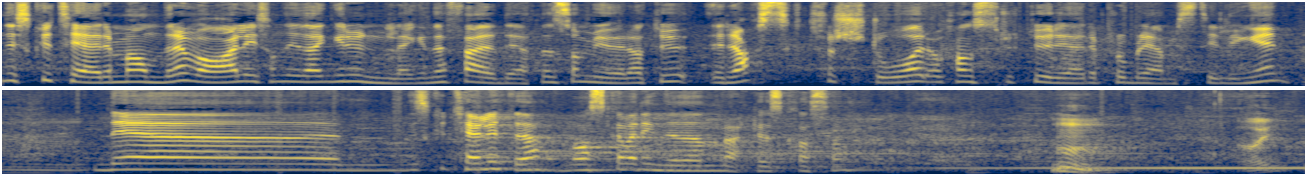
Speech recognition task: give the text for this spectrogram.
diskutere med andre var liksom de der grunnleggende ferdighetene som gjør at du raskt forstår og kan strukturere problemstillinger. Mm. Det Diskuter litt det. Hva skal være inni den verktøyskassa? Mm. Oi.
